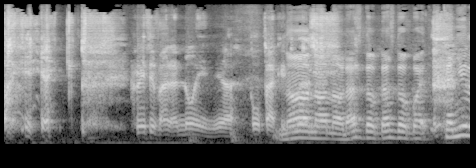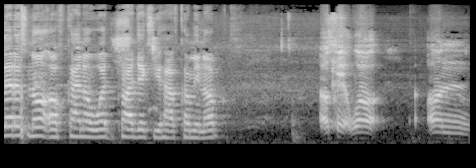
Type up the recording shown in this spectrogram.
creative and annoying. Yeah, full package. no, man. no, no, that's dope. That's dope. But can you let us know of kind of what projects you have coming up? Okay, well, on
